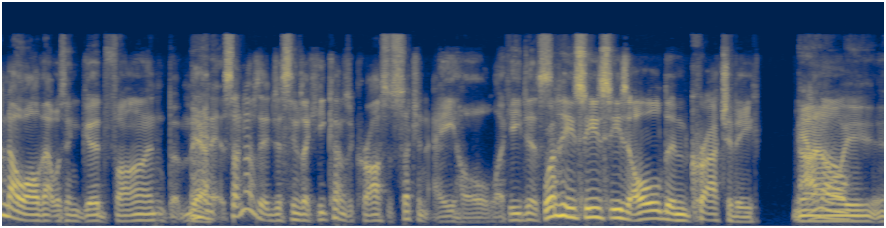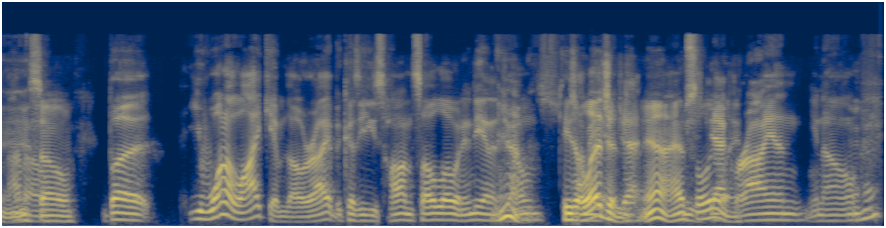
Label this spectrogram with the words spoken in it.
I know all that was in good fun, but man, it, sometimes it just seems like he comes across as such an a hole. Like he just. Well, he's he's he's old and crotchety. I know, he- I know. So but you want to like him though, right? Because he's Han Solo and Indiana Yeah. Jones. he's a I mean, legend. Jack- yeah, absolutely. Jack Ryan, you know. Mhm.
